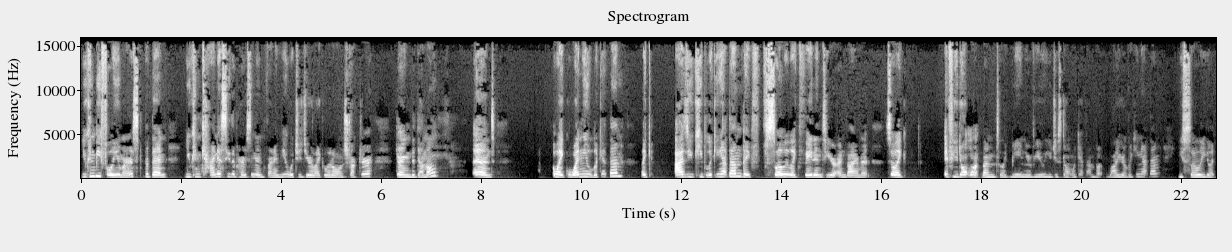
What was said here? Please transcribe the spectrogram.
you can be fully immersed, but then you can kind of see the person in front of you, which is your like little instructor during the demo. And like when you look at them, like as you keep looking at them, they f- slowly like fade into your environment. So like if you don't want them to like be in your view, you just don't look at them. But while you're looking at them, you slowly like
